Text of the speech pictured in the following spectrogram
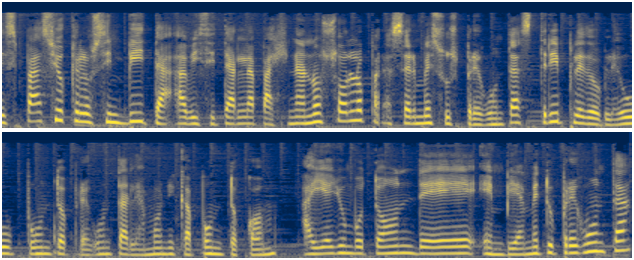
espacio que los invita a visitar la página no solo para hacerme sus preguntas www.preguntaleamónica.com. Ahí hay un botón de envíame tu pregunta.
